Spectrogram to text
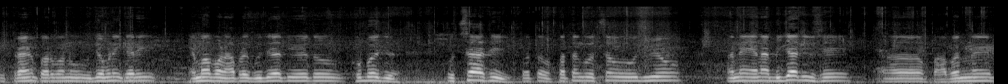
ઉત્તરાયણ પર્વનું ઉજવણી કરી. એમાં પણ આપણે ગુજરાતીઓએ તો ખૂબ જ ઉત્સાહથી પત- પતંગ ઉત્સવ ઉજવ્યો અને એના બીજા દિવસે ભાભરને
